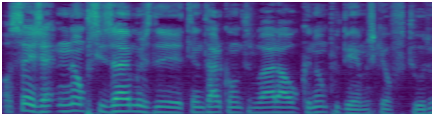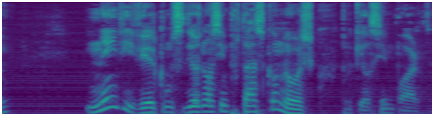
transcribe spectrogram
Ou seja, não precisamos de tentar controlar algo que não podemos, que é o futuro, nem viver como se Deus não se importasse conosco, porque Ele se importa.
